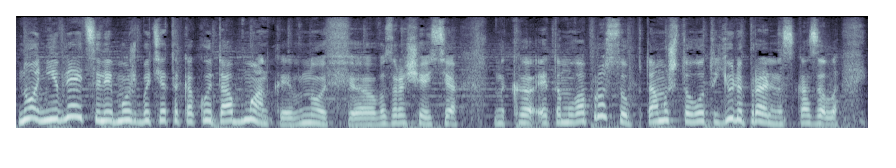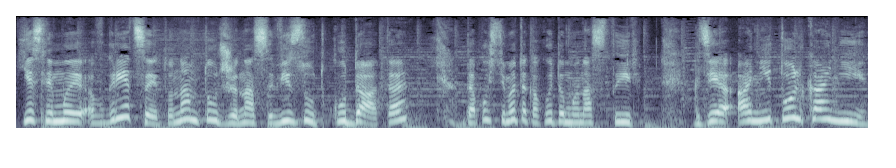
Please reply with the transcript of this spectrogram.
Но не является ли, может быть, это какой-то обманкой, вновь э, возвращаясь к этому вопросу, потому что вот Юля правильно сказала, если мы в Греции, то нам тут же нас везут куда-то, допустим, это какой-то монастырь, где они, только они,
